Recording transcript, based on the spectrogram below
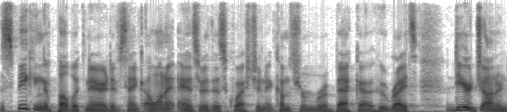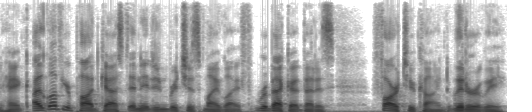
speaking of public narratives, Hank, I want to answer this question. It comes from Rebecca, who writes Dear John and Hank, I love your podcast and it enriches my life. Rebecca, that is far too kind. Literally,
